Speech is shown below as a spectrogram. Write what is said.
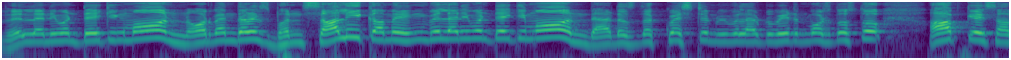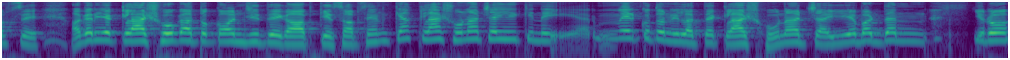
Will anyone take him on? Or when there is Bhansali coming, will anyone take him on? That is the question we will have to wait and watch. दोस्तों आपके हिसाब से अगर ये क्लैश होगा तो कौन जीतेगा आपके हिसाब से? क्या क्लैश होना चाहिए कि नहीं? यार, मेरे को तो नहीं लगता क्लैश होना चाहिए बट देन यू नो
